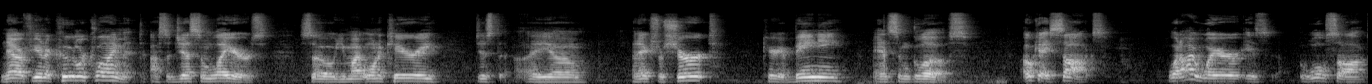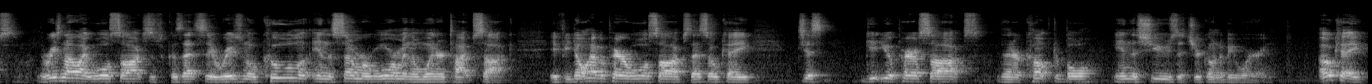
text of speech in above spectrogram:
Now if you're in a cooler climate, I suggest some layers. So you might want to carry just a, um, an extra shirt, carry a beanie, and some gloves. Okay, socks. What I wear is wool socks the reason I like wool socks is because that's the original cool in the summer, warm in the winter type sock. If you don't have a pair of wool socks, that's okay. Just get you a pair of socks that are comfortable in the shoes that you're going to be wearing. Okay,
